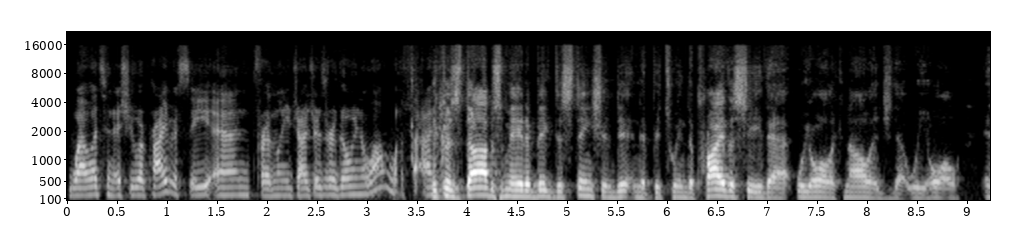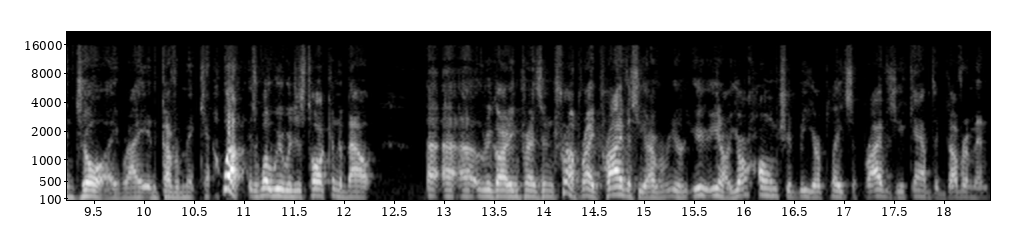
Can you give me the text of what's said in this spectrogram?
well, it's an issue of privacy, and friendly judges are going along with that. Because Dobbs made a big distinction, didn't it, between the privacy that we all acknowledge that we all enjoy, right? The government can well, is what we were just talking about uh, uh, uh, regarding President Trump, right? Privacy. You, you know, your home should be your place of privacy. You can't have the government,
